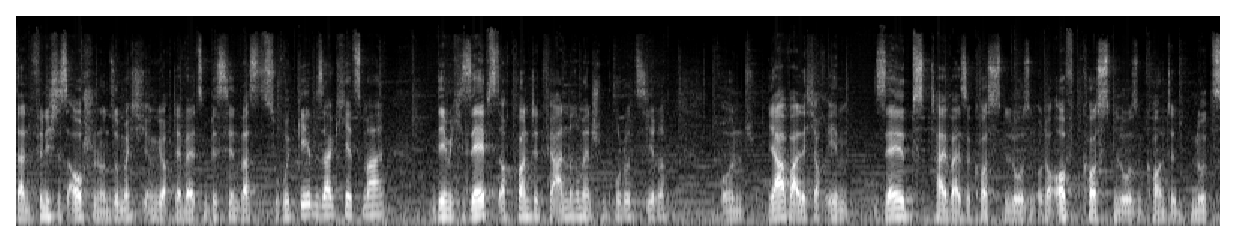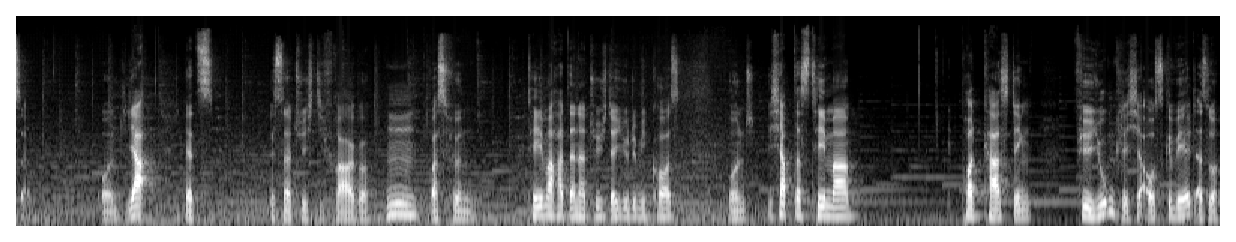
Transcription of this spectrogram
dann finde ich das auch schön. Und so möchte ich irgendwie auch der Welt so ein bisschen was zurückgeben, sage ich jetzt mal, indem ich selbst auch Content für andere Menschen produziere. Und ja, weil ich auch eben selbst teilweise kostenlosen oder oft kostenlosen Content nutze. Und ja, jetzt ist natürlich die Frage, hm, was für ein Thema hat dann natürlich der Udemy-Kurs? Und ich habe das Thema Podcasting für Jugendliche ausgewählt. Also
